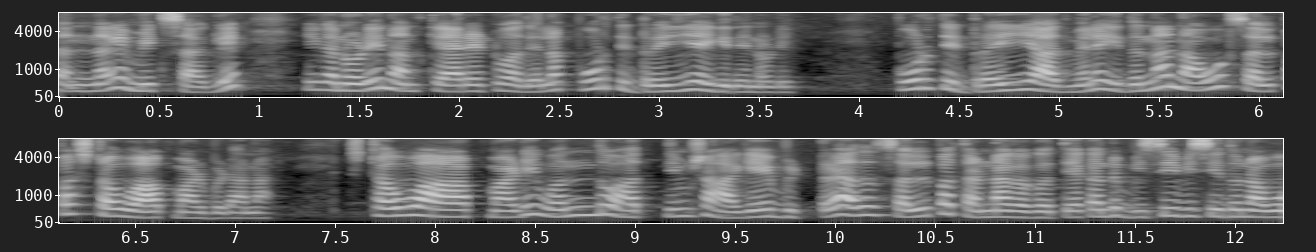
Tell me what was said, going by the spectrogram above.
ಚೆನ್ನಾಗಿ ಮಿಕ್ಸ್ ಆಗಲಿ. ಈಗ ನೋಡಿ ನಾನು ಕ್ಯಾರೆಟು ಅದೆಲ್ಲ ಪೂರ್ತಿ ಡ್ರೈ ಆಗಿದೆ ನೋಡಿ. ಪೂರ್ತಿ ಡ್ರೈ ಆದಮೇಲೆ ಇದನ್ನು ನಾವು ಸ್ವಲ್ಪ ಸ್ಟವ್ ಆಫ್ ಮಾಡಿಬಿಡೋಣ. ಸ್ಟವ್ ಆಫ್ ಮಾಡಿ ಒಂದು ಹತ್ತು ನಿಮಿಷ ಹಾಗೇ ಬಿಟ್ಟರೆ ಅದು ಸ್ವಲ್ಪ ತಣ್ಣಗಾಗುತ್ತೆ. ಯಾಕಂದರೆ ಬಿಸಿ ಬಿಸಿದು ನಾವು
